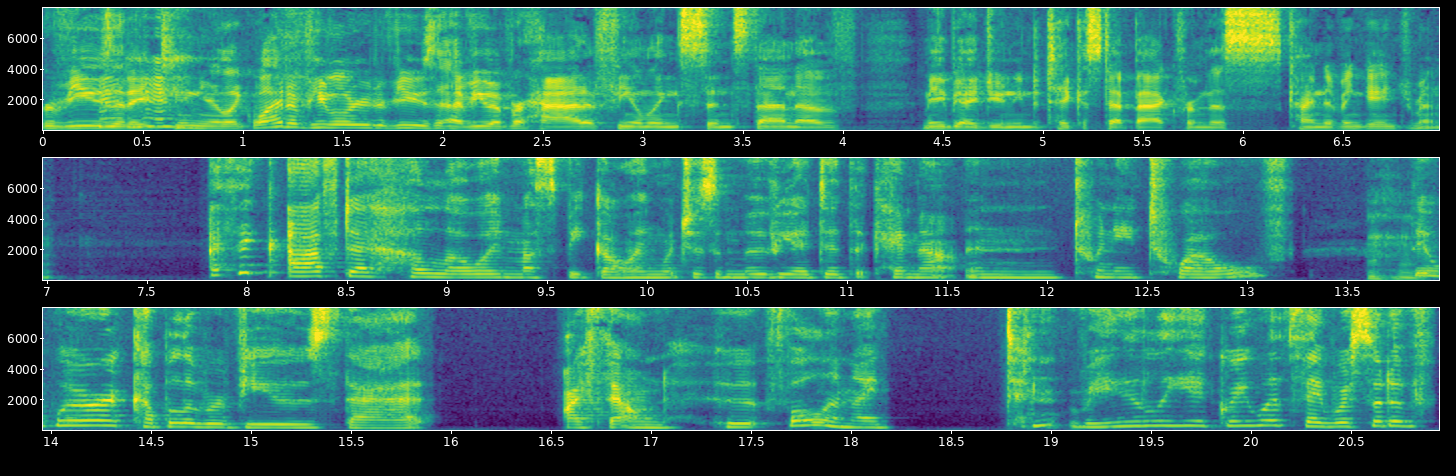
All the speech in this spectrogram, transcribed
reviews mm-hmm. at 18, you're like, why do people read reviews? Have you ever had a feeling since then of maybe I do need to take a step back from this kind of engagement? I think after Hello, I Must Be Going, which is a movie I did that came out in 2012, mm-hmm. there were a couple of reviews that I found hurtful and I didn't really agree with. They were sort of.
